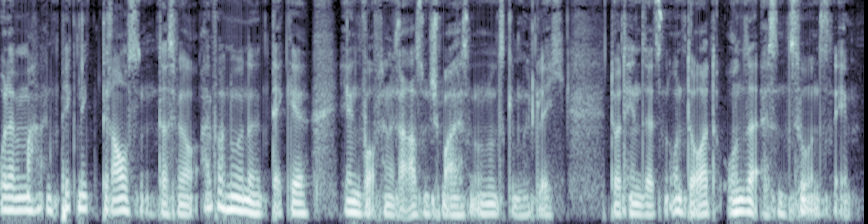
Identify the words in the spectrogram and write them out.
oder wir machen ein Picknick draußen, dass wir einfach nur eine Decke irgendwo auf den Rasen schmeißen und uns gemütlich dorthin setzen und dort unser Essen zu uns nehmen.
